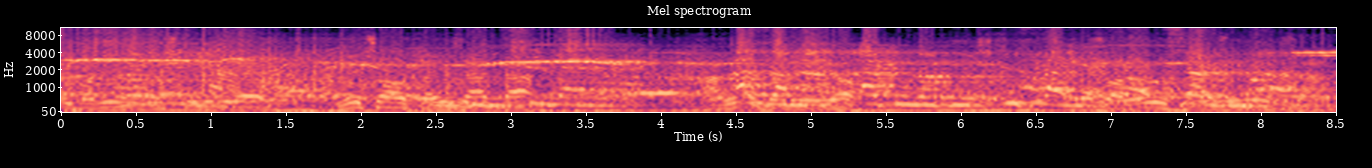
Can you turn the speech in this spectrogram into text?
آلبانی رو کشتی می‌گیره. یه زد و سرچه میشن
